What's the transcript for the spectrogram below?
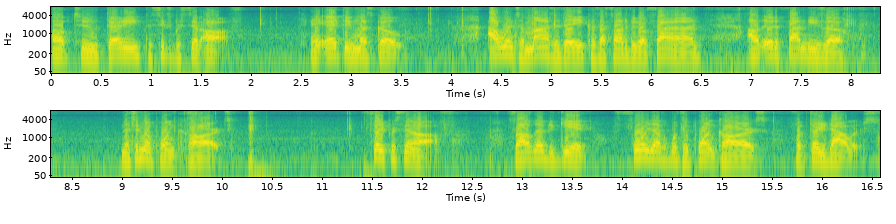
up to thirty to sixty percent off, and everything must go. I went to mine today because I saw the big old sign. I was able to find these uh Nintendo point cards, thirty percent off. So I was able to get forty dollars worth of point cards for thirty dollars.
